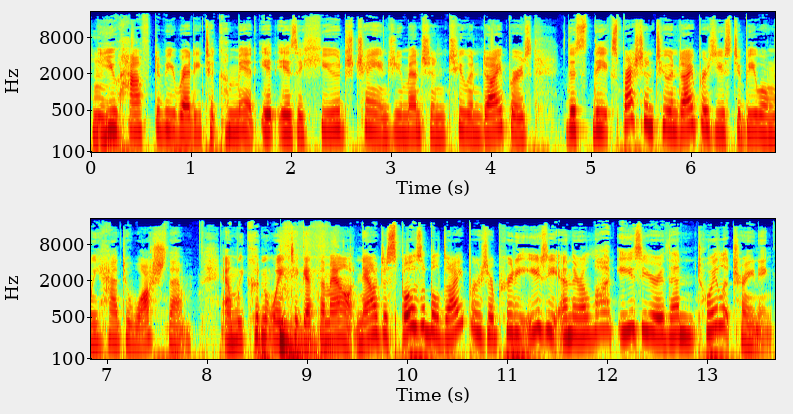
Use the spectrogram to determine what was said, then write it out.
Hmm. You have to be ready to commit. It is a huge change. You mentioned two in diapers. This the expression two in diapers used to be when we had to wash them and we couldn't wait to get them out. Now disposable diapers are pretty easy and they're a lot easier than toilet training.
